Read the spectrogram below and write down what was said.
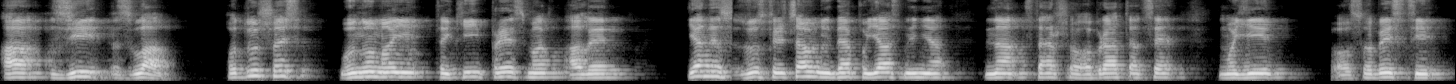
а зі зла. От щось воно має такий присмак, але я не зустрічав ніде пояснення на старшого брата. Це мої особисті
